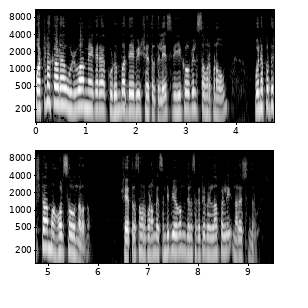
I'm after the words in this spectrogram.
പട്ടണക്കാട് ഉഴുവ മേഖല കുടുംബദേവി ക്ഷേത്രത്തിലെ ശ്രീകോവിൽ സമർപ്പണവും പുനഃപ്രതിഷ്ഠാ മഹോത്സവവും നടന്നു. ക്ഷേത്ര സമർപ്പണം എസ് എൻ ഡി പി യോഗം ജനറൽ സെക്രട്ടറി വെള്ളാപ്പള്ളി നടേശൻ നിർവഹിച്ചു.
